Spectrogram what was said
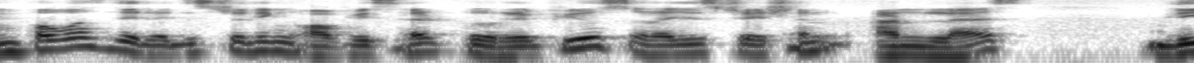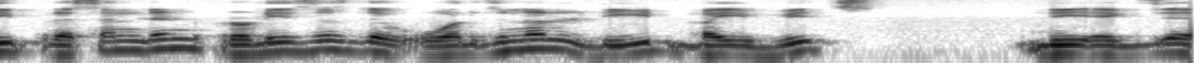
empowers the registering officer to refuse registration unless the presentant produces the original deed by which the exe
